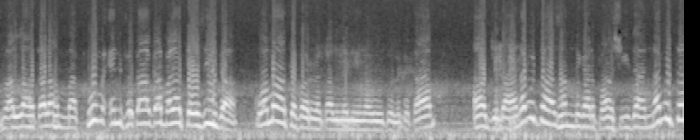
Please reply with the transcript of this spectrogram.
نو اللہ تعالی ہم مفہوم انفقا کا بڑا توضیح دا۔ وما تفرق الذين اوتوا الكتاب آج جدا نبوتا از ہم دیگر پاشیدہ نبوتا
